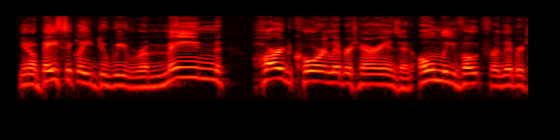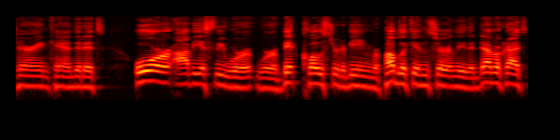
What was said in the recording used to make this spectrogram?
You know, basically, do we remain hardcore libertarians and only vote for libertarian candidates? Or obviously, we're, we're a bit closer to being Republicans, certainly, than Democrats.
